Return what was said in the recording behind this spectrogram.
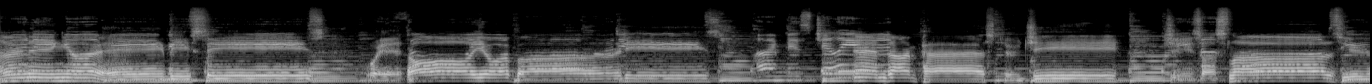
your ABCs with all your buddies. I'm Miss Jillian. And I'm Pastor G. Jesus loves you,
